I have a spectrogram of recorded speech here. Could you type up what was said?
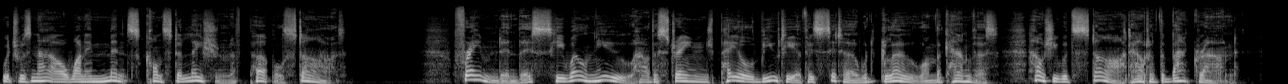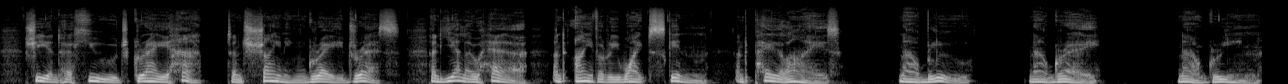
which was now one immense constellation of purple stars. Framed in this, he well knew how the strange pale beauty of his sitter would glow on the canvas, how she would start out of the background, she and her huge grey hat and shining grey dress, and yellow hair, and ivory white skin, and pale eyes, now blue, now grey, now green.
